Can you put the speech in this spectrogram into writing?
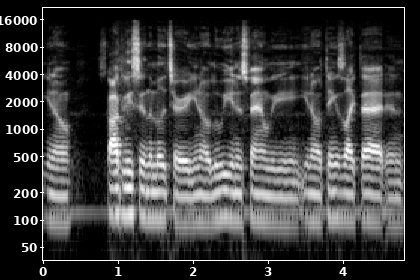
You know, Scott Gleason in the military. You know, Louis and his family. You know, things like that, and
